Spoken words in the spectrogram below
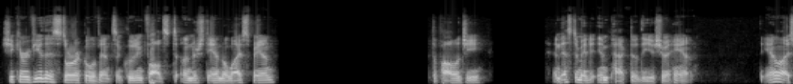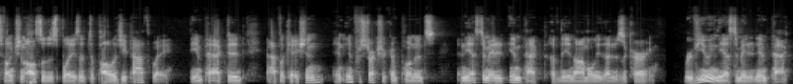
She can review the historical events, including faults, to understand the lifespan, topology, and estimated impact of the issue at hand. The Analyze function also displays a topology pathway, the impacted application and infrastructure components, and the estimated impact of the anomaly that is occurring. Reviewing the estimated impact,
